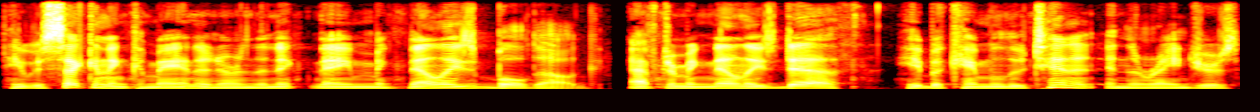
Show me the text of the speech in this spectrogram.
He was second in command and earned the nickname McNelly's Bulldog. After McNelly's death, he became a lieutenant in the Rangers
